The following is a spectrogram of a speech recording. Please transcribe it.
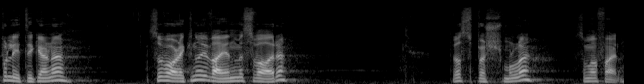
politikerne så var det ikke noe i veien med svaret. Det var spørsmålet som var feil.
